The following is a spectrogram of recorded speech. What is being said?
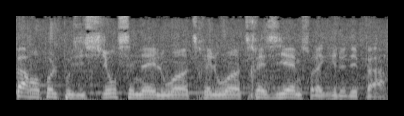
part en pole position, Senna est loin, très loin, 13e sur la grille de départ.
